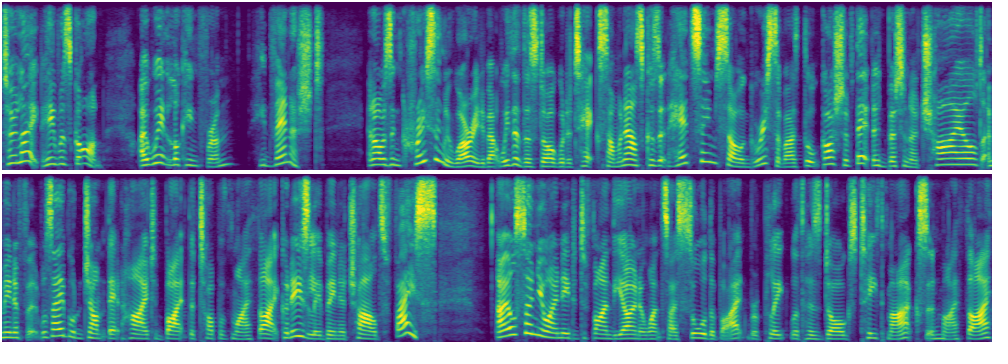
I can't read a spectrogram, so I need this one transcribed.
Too late. He was gone. I went looking for him. He'd vanished. And I was increasingly worried about whether this dog would attack someone else because it had seemed so aggressive. I thought, gosh, if that had bitten a child, I mean, if it was able to jump that high to bite the top of my thigh, it could easily have been a child's face. I also knew I needed to find the owner once I saw the bite, replete with his dog's teeth marks in my thigh,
